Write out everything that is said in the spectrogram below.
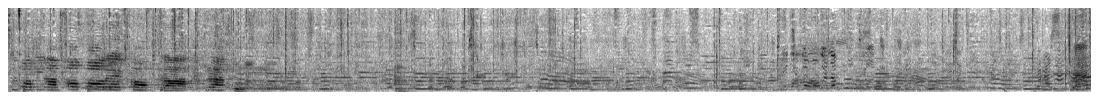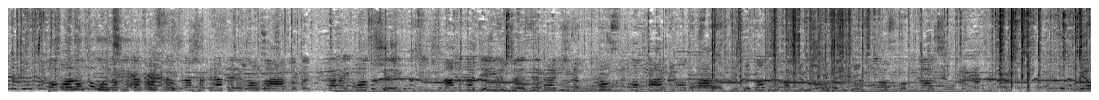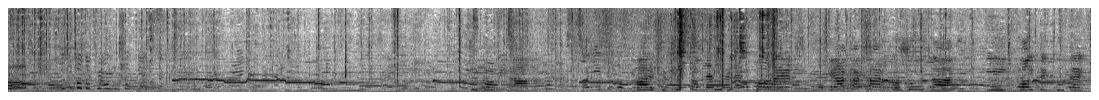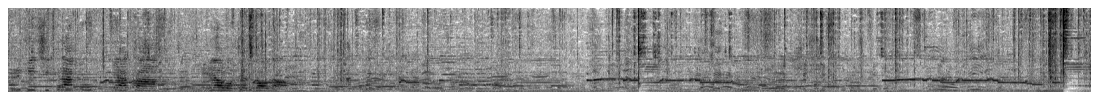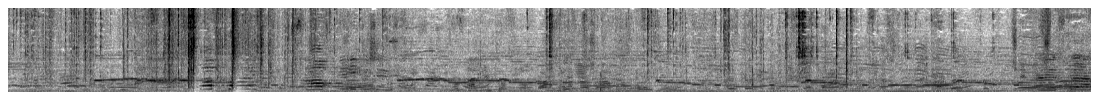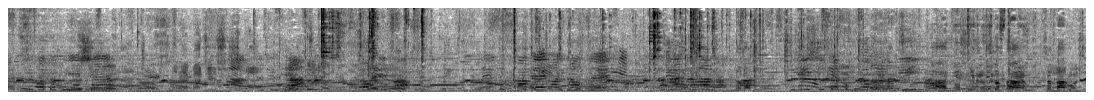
Przypominam Opole kontra Kraków. Powolutku dobiega końca już nasza gra terenowa dla najmłodszych. Mamy nadzieję, że zebraliśmy mnóstwo kart od Was, że dobrze bawiliście, będziecie nas miło wspominać. To dopiero muszą mieć Przypominam, tylko walczy Krzysztof Opole, Jaka Czarno-Żółta i Wojtek Dudek Gryfici Kraków, Jaka Biało-Czerwona. Teraz przygotowuje się decyzja Dobryca. Mamy, moi drodzy, zażartowana 30 sekund dogrywki. Tak, nie, nie, dostałem. Przetarłość.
